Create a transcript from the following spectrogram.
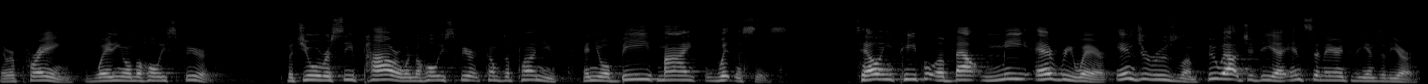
They were praying, waiting on the Holy Spirit. But you will receive power when the Holy Spirit comes upon you, and you will be my witnesses, telling people about me everywhere in Jerusalem, throughout Judea, in Samaria, and to the ends of the earth.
